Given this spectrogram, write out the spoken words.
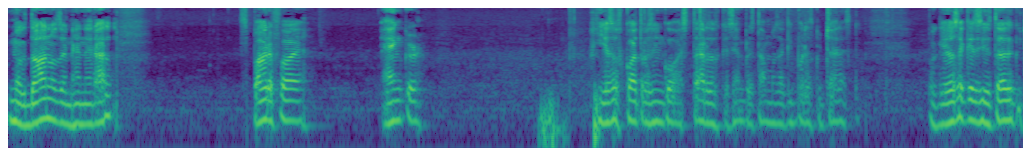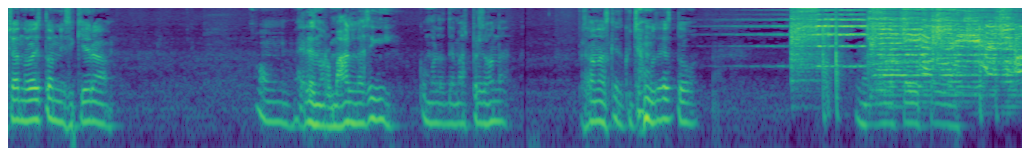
McDonald's en general, Spotify, Anchor y esos cuatro o cinco bastardos que siempre estamos aquí para escuchar esto. Porque yo sé que si estás escuchando esto, ni siquiera um, eres normal, así como las demás personas. Personas que escuchamos esto. Vale todo,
